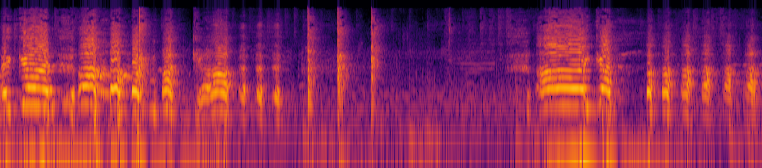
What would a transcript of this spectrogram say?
my god! Oh my god! Oh my god!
